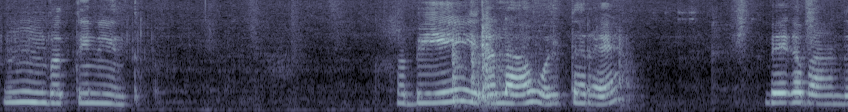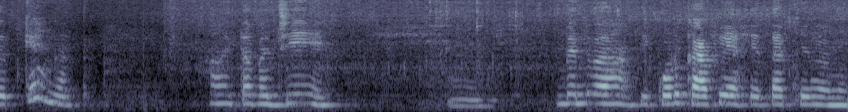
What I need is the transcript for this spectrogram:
ಹ್ಞೂ ಬರ್ತೀನಿ ಅಂತ. ಅಬ್ಬೇ ಇರಲ್ಲ ಒಯ್ತಾರೆ. ಬೇಗ ಬಾ ಅಂದದಕ್ಕೆ ಹಂಗಂತ. ಆಯ್ತಾ ಬಜ್ಜಿ ಬಂದ್ವಾ ಈಗ ಕೊಡು ಕಾಫಿ ಎತ್ತಾಕ್ತೀನಿ ನಾನು.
